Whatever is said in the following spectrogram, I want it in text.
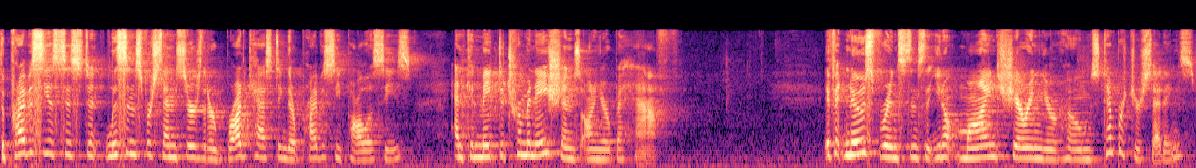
The privacy assistant listens for sensors that are broadcasting their privacy policies and can make determinations on your behalf. If it knows, for instance, that you don't mind sharing your home's temperature settings,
